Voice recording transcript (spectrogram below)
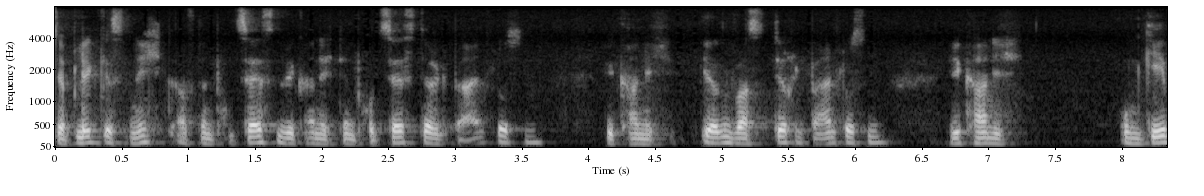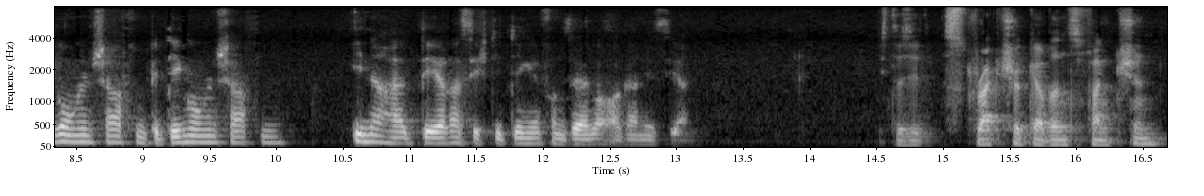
Der Blick ist nicht auf den Prozessen, wie kann ich den Prozess direkt beeinflussen, wie kann ich irgendwas direkt beeinflussen, wie kann ich Umgebungen schaffen, Bedingungen schaffen, innerhalb derer sich die Dinge von selber organisieren. Ist das jetzt Structure Governs Function?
